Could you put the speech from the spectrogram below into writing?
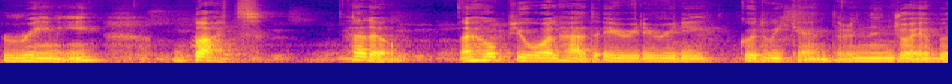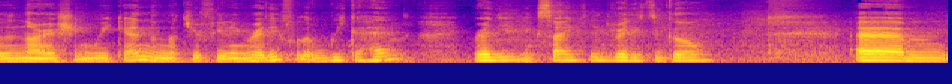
rainy. But hello. I hope you all had a really, really good weekend, an enjoyable, nourishing weekend, and that you're feeling ready for the week ahead. Ready, excited, ready to go. Um,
